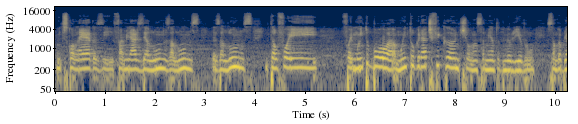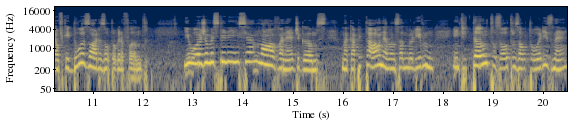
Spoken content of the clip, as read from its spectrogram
Muitos colegas e familiares de alunos, alunos, ex-alunos. Então foi foi muito boa, muito gratificante o lançamento do meu livro São Gabriel. Fiquei duas horas autografando. E hoje é uma experiência nova, né, digamos, na capital, né, lançando meu livro entre tantos outros autores, né.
